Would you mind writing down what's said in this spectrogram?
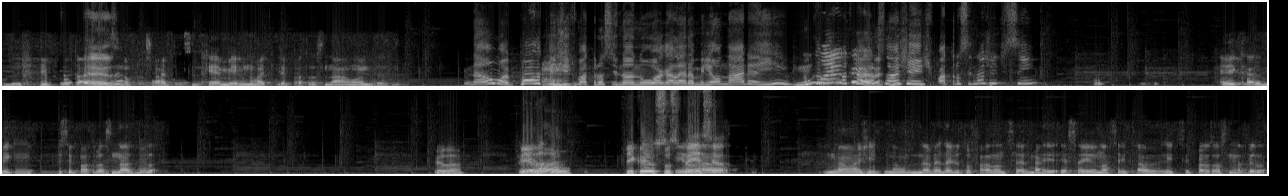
deixa de putaria, senão o pessoal vai pensar que é mesmo não vai querer patrocinar a ônibus. Não, mas porra, tem gente patrocinando a galera milionária aí. Não Nunca é, vai cara. patrocinar a gente. Patrocina a gente sim. Ei, cara, bem que vai ser patrocinado pela. Pela? Pela? Fica aí o suspense, pela- ó. Não, a gente não. Na verdade, eu tô falando sério, mas essa aí eu não aceitava. A gente ser patrocinado pela.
